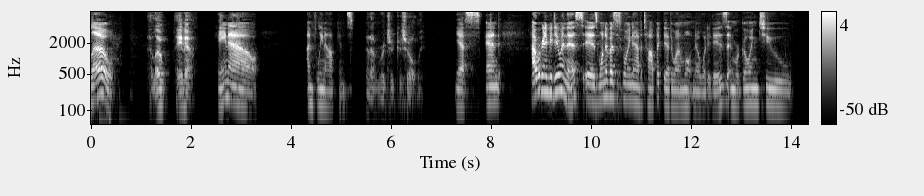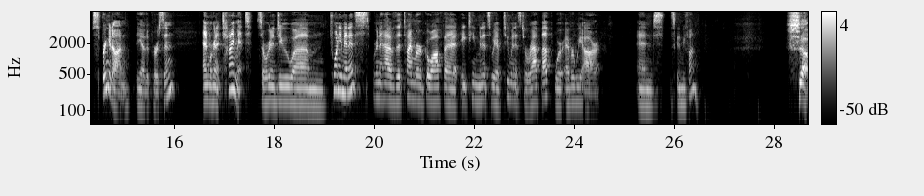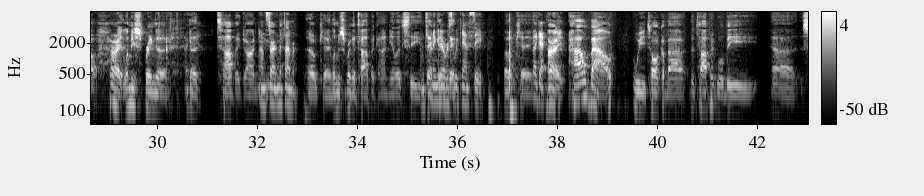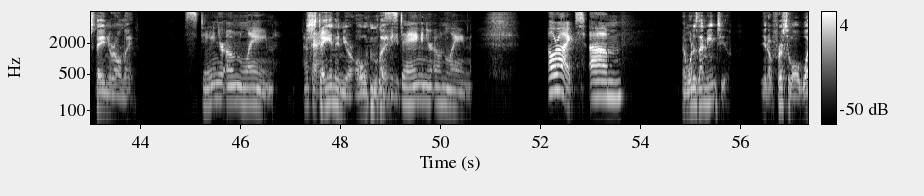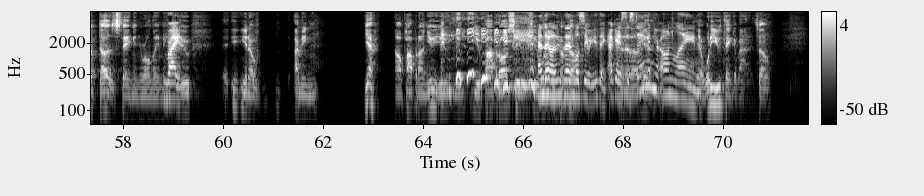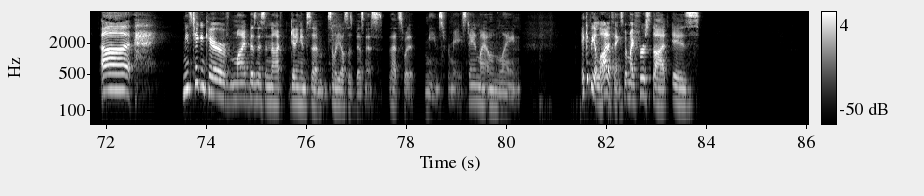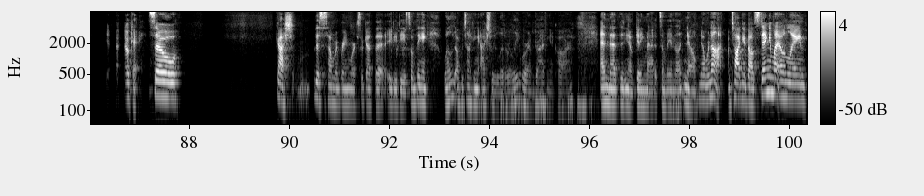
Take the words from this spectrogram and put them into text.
Hello. Hello. Hey now. Hey now. I'm Faleena Hopkins. And I'm Richard Kosciolny. Yes. And how we're going to be doing this is one of us is going to have a topic, the other one won't know what it is, and we're going to spring it on the other person and we're going to time it. So we're going to do um, 20 minutes. We're going to have the timer go off at 18 minutes. So we have two minutes to wrap up wherever we are. And it's going to be fun. So, all right, let me spring a, okay. a topic on you. I'm starting the timer. Okay, let me spring a topic on you. Let's see. I'm think, turning think, it over think. so we can't see. Okay. Okay. All right. How about we talk about the topic will be uh, stay in your own lane. Stay in your own lane. Okay. Staying in your own lane. Staying in your own lane. All right. Um, and what does that mean to you? You know, first of all, what does staying in your own lane mean right. to you? You know, I mean, yeah, I'll pop it on you. You you, you pop it off. See, see and then, then we'll see what you think. Okay, and so then, uh, staying uh, yeah. in your own lane. Yeah. What do you think about it? So, uh, means taking care of my business and not getting into somebody else's business. That's what it means for me. Stay in my own lane. It could be a lot of things, but my first thought is okay, so gosh, this is how my brain works. I've got the ADD. So I'm thinking, well, are we talking actually literally where I'm driving a car and that, you know, getting mad at somebody and they're like, no, no, we're not. I'm talking about staying in my own lane,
